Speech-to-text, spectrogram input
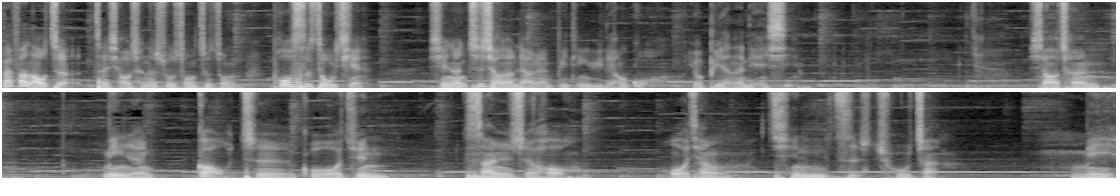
白发老者在小陈的诉讼之中颇思周全，显然知晓了两人必定与梁国有必然的联系。小陈命人告知国君，三日之后，我将亲自出战灭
